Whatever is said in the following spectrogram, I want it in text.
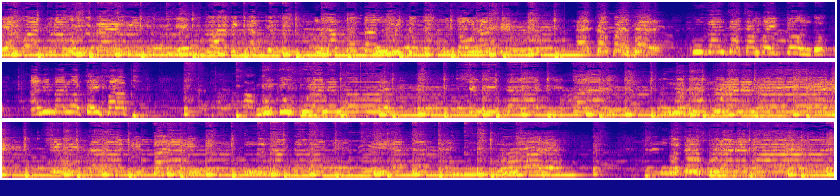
Yengo atura mundu kaya wili Yengo hadi kapya Utapoba mwito kukuto uno fifty. Eta pefere Kuganja chamba itondo. Animaru wa taifa rapi Ngutukurane nore Shimwitaraki parai Ngutukurane nore Shimwitaraki Ngutukurane nore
